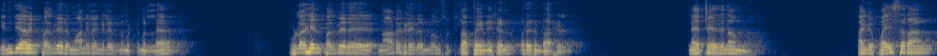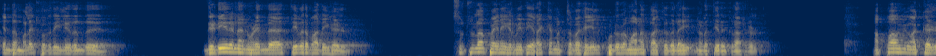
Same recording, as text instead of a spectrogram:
இந்தியாவின் பல்வேறு மாநிலங்களிலிருந்து மட்டுமல்ல உலகின் பல்வேறு நாடுகளிலிருந்தும் சுற்றுலா பயணிகள் வருகின்றார்கள். நேற்றைய தினம் அங்கு பைசரான் என்ற மலைப்பகுதியிலிருந்து திடீரென நுழைந்த தீவிரவாதிகள் சுற்றுலா பயணிகள் மீது இரக்கமற்ற வகையில் கொடூரமான தாக்குதலை நடத்தியிருக்கிறார்கள். அப்பாவி மக்கள்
